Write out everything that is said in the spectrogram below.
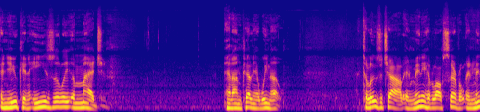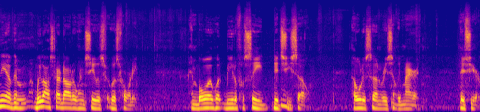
And you can easily imagine, and I'm telling you, we know, to lose a child, and many have lost several, and many of them, we lost our daughter when she was, was 40. And boy, what beautiful seed did she mm. sow. Oldest son recently married this year.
